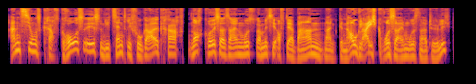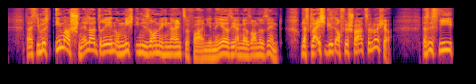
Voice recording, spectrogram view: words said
Anziehungskraft groß ist und die Zentrifugalkraft noch größer sein muss, damit sie auf der Bahn, nein, genau gleich groß sein muss natürlich. Das heißt, sie müssen immer schneller drehen, um nicht in die Sonne hineinzufallen, je näher sie an der Sonne sind. Und das gleiche gilt auch für schwarze Löcher. Das ist wie,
